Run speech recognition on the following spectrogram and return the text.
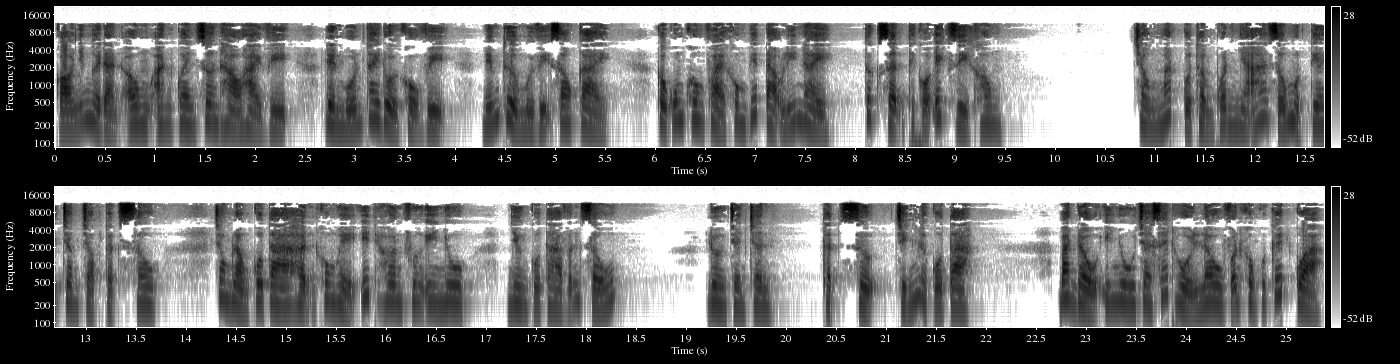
Có những người đàn ông ăn quen sơn hào hải vị, liền muốn thay đổi khẩu vị, nếm thử mùi vị rau cải. Cậu cũng không phải không biết đạo lý này, tức giận thì có ích gì không? Trong mắt của thẩm quân nhã giấu một tia châm chọc thật sâu. Trong lòng cô ta hận không hề ít hơn Phương Y Nhu, nhưng cô ta vẫn giấu. Lương chân chân, thật sự chính là cô ta. Ban đầu Y Nhu tra xét hồi lâu vẫn không có kết quả.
